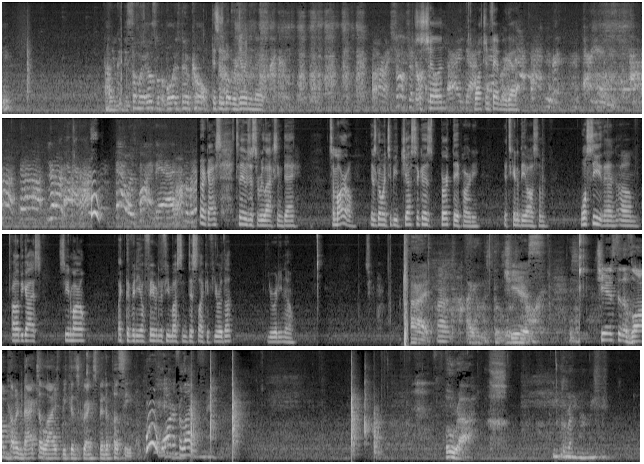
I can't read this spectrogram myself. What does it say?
Now you could be somewhere else with the boys do cool. This is what we're doing tonight. All right, so upset. Just chilling, watching Family Guy. That was fun, Dad. I'm the man. Alright, guys, today was just a relaxing day. Tomorrow is going to be Jessica's birthday party. It's going to be awesome. We'll see you then. Um, I love you guys. See you tomorrow. Like the video, favorite if you must, and dislike if you're the. You already know. See you tomorrow. Alright, Alright. cheers. Cheers to the vlog coming back to life because Greg's been a pussy. Woo! Water for life. Hoorah. Hoorah.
